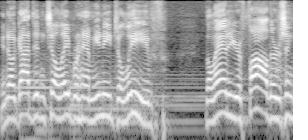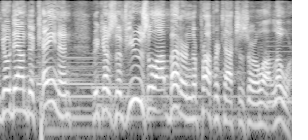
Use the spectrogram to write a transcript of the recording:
You know, God didn't tell Abraham, you need to leave the land of your fathers and go down to Canaan because the view's a lot better and the property taxes are a lot lower.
